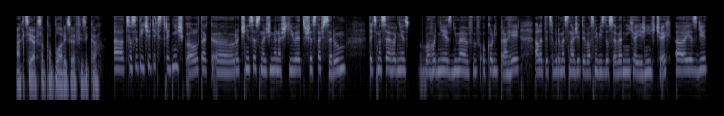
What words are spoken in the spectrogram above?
akciách se popularizuje fyzika? A co se týče těch středních škol, tak uh, ročně se snažíme naštívit 6 až 7. Teď jsme se hodně, hodně jezdíme v, okolí Prahy, ale teď se budeme snažit i vlastně víc do severních a jižních Čech uh, jezdit.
